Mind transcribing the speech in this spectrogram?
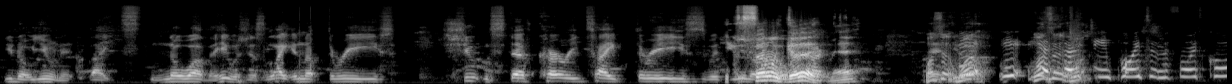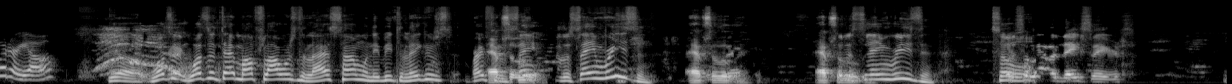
you know, unit like no other. He was just lighting up threes, shooting Steph Curry type threes. With He you know, feeling good, man. Wasn't what? He, he had Was it- what- 13 points in the fourth quarter, y'all. Yeah, wasn't wasn't that my flowers the last time when they beat the Lakers? Right for the Absolutely. same for the same reason. Absolutely. Absolutely. For the same reason. But it's a lot of naysayers.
